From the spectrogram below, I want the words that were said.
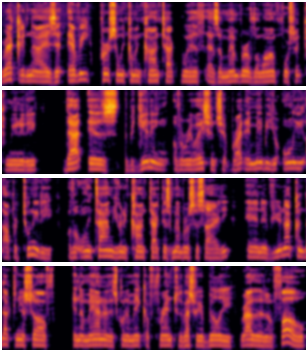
recognize that every person we come in contact with as a member of the law enforcement community that is the beginning of a relationship, right? And maybe your only opportunity or the only time you're going to contact this member of society. And if you're not conducting yourself in a manner that's going to make a friend to the best of your ability rather than a foe,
